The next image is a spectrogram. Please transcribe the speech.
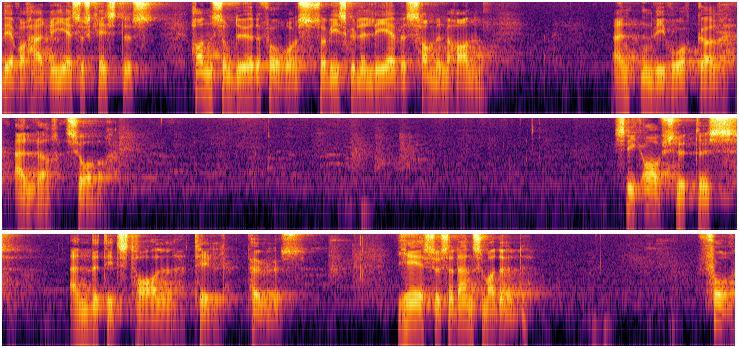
ved vår Herre Jesus Kristus, Han som døde for oss, så vi skulle leve sammen med Han enten vi våker eller sover. Slik avsluttes endetidstalen til Paulus. Jesus er den som har dødd. For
